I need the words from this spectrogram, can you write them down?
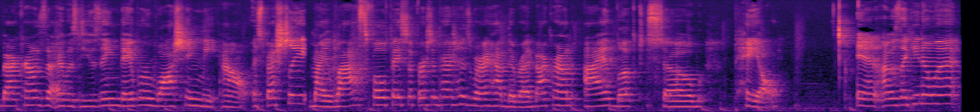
backgrounds that I was using, they were washing me out. Especially my last full face of first impressions where I had the red background, I looked so pale. And I was like, you know what?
